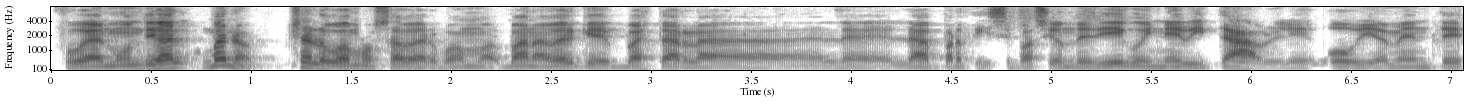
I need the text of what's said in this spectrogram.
fue al Mundial. Bueno, ya lo vamos a ver. Vamos, van a ver que va a estar la, la- la participación de Diego inevitable, obviamente,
